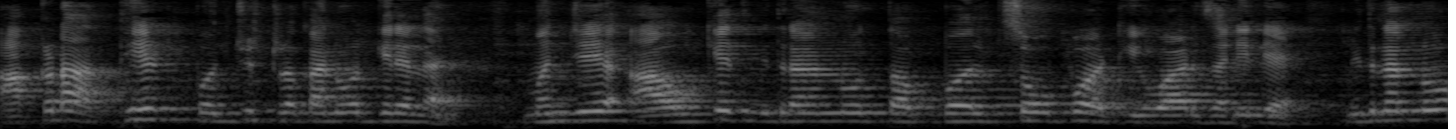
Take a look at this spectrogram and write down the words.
आकडा थेट पंचवीस ट्रकांवर गेलेला आहे. म्हणजे आवकेत मित्रांनो तब्बल चौपट ही वाढ झालेली आहे. मित्रांनो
